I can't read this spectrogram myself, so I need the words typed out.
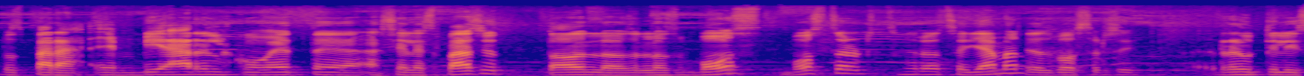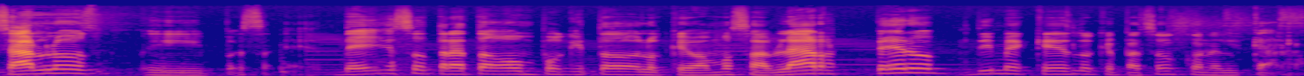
pues, para enviar el cohete hacia el espacio. Todos los, los bus- boosters, creo que se llaman. Los Busters, sí. Reutilizarlos. Y pues de eso trata un poquito lo que vamos a hablar. Pero dime qué es lo que pasó con el carro.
